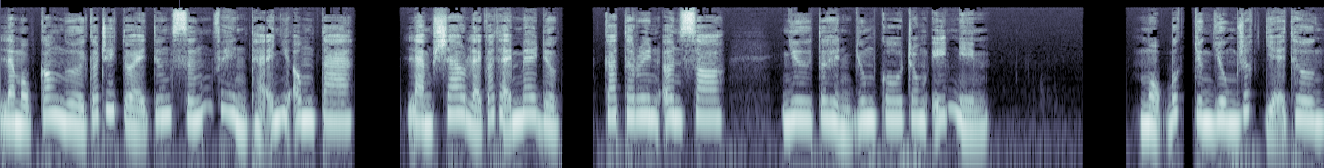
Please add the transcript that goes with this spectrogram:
là một con người có trí tuệ tương xứng với hình thể như ông ta, làm sao lại có thể mê được Catherine Earnshaw như tôi hình dung cô trong ý niệm. Một bức chân dung rất dễ thương.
